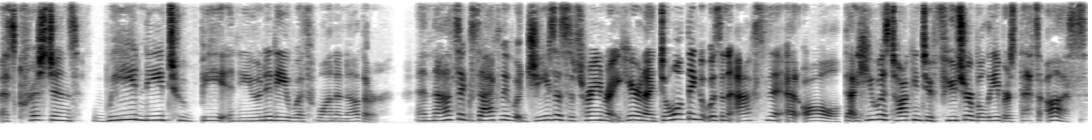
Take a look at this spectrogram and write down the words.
As Christians, we need to be in unity with one another. And that's exactly what Jesus is praying right here. And I don't think it was an accident at all that he was talking to future believers, that's us,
